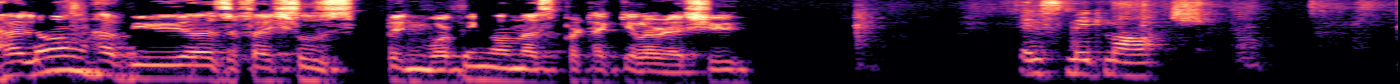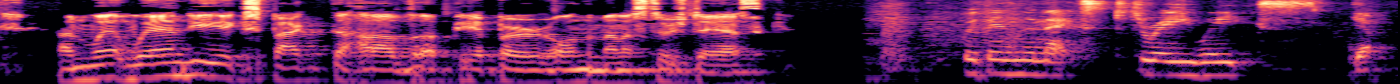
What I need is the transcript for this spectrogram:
how long have you, as officials, been working on this particular issue? Since mid March. And when, when do you expect to have a paper on the minister's desk? Within the next three weeks. Yep.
